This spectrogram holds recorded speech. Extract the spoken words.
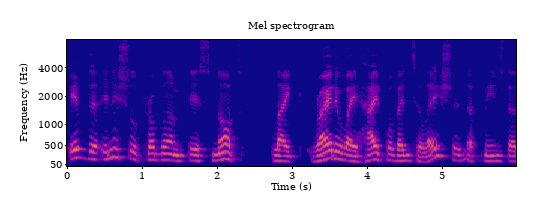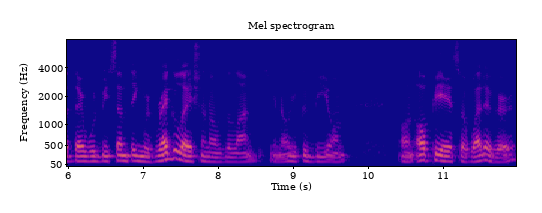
if the initial problem is not like right away hypoventilation that means that there would be something with regulation of the lungs you know you could be on on opiates or whatever.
